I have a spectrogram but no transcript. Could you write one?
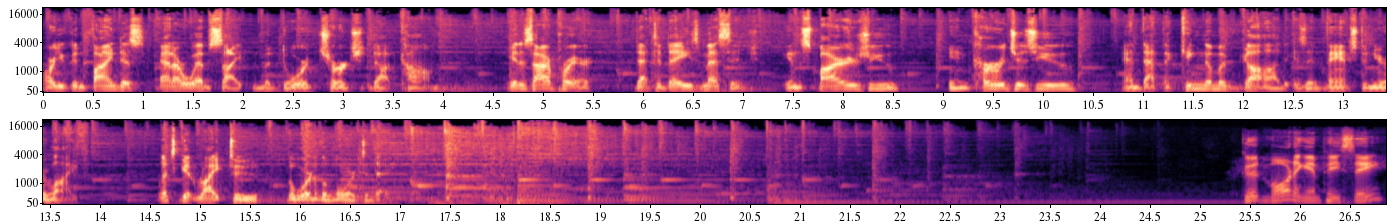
or you can find us at our website, medorachurch.com. It is our prayer that today's message inspires you, encourages you, and that the kingdom of God is advanced in your life. Let's get right to the word of the Lord today. Good morning, MPC.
